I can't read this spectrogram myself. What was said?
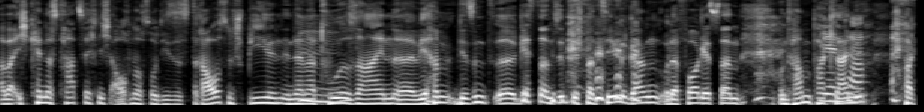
Aber ich kenne das tatsächlich auch noch so, dieses draußen spielen, in der Mhm. Natur sein. Äh, wir haben, wir sind äh, gestern sind wir spazieren gegangen oder vorgestern und haben ein paar Jeden kleine, paar,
